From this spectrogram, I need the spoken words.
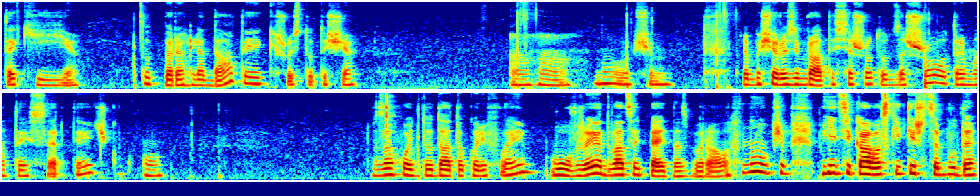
такі є. Тут переглядати, як щось тут іще. Ага, ну, в общем, треба ще розібратися, що тут за що, отримати сердечко. О. Заходь додаток Oriflame. О, вже я 25 назбирала. Ну, в общем, мені цікаво, скільки ж це буде.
